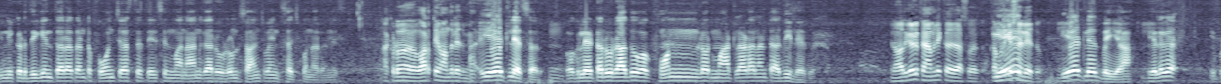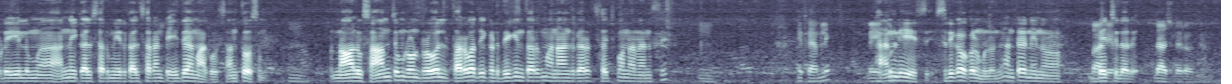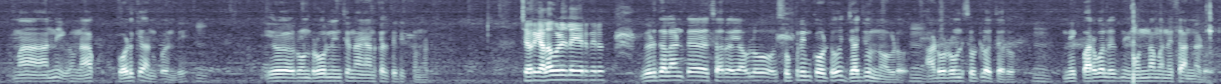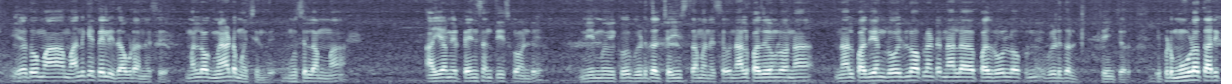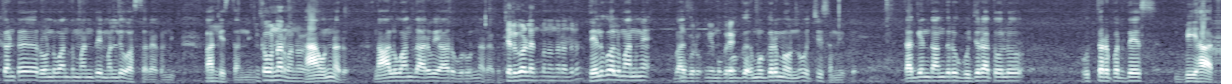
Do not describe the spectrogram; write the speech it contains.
నేను ఇక్కడ దిగిన తర్వాత అంటే ఫోన్ చేస్తే తెలిసింది మా నాన్నగారు రెండు సంవత్సరం అయింది చచ్చిపోన్నారు అనేసి. అక్కడ వార్త ఏం అందలేదు ఏట్లేదు సార్. ఒక లెటరు రాదు ఒక ఫోన్లో మాట్లాడాలంటే అది లేదు. నాలుగేళ్ళు ఫ్యామిలీకి అసలు కమ్యూనికేషన్ లేదు. ఏట్లేదు భయ్యా. ఇలాగ ఇప్పుడు వీళ్ళు మా అన్నీ కలిసారు మీరు కలిసారంటే ఇదే మాకు సంతోషం. నాలుగు సంవత్సరం రెండు రోజుల తర్వాత ఇక్కడ దిగిన తర్వాత మా నాన్నగారు చచ్చిపోన్నారు అనేసి. మీ ఫ్యామిలీ ఫ్యామిలీ శ్రీ- శ్రీకాకుళంలోనే. అంటే నేను బ్యాచులర్ బ్యాచులర్ మా అన్ని నా కొడుకే అనుకోండి. ఈ రెండు రోజుల నుంచి నా వెనకాల తిరుగుతున్నాడు. చివరికి ఎలా విడుదలయ్యారు మీరు? విడుదల అంటే సార్ ఎవరు? సుప్రీంకోర్టు జడ్జి ఉన్నాడు ఆడు రెండు సుట్లు వచ్చారు. మీకు పర్వాలేదు నేను ఉన్నామనేసి అన్నాడు. ఏదో మా మనకే తెలియదు ఆవిడ అనేసి. మళ్ళీ ఒక మేడం వచ్చింది. ముసలమ్మ అయ్యా మీరు టెన్షన్ తీసుకోండి. మేము మీకు విడుదల చేయిస్తామనేసి నాలుగు పదిహేనులోన నాలుగు పదిహేను రోజుల లోపల అంటే నాలుగు పది రోజుల లోపల విడుదల చేయించారు. ఇప్పుడు మూడో తారీఖు అంటే రెండు వందల మంది మళ్ళీ వస్తారు అక్కడి నుంచి పాకిస్తాన్ నుంచి. ఉన్నారు. నాలుగు వందల అరవై ఆరుగురు ఉన్నారు అక్కడ. తెలుగు వాళ్ళు ఎంతమంది ఉన్నారు అందులో? తెలుగు వాళ్ళు మనమే ముగ్గురమే ఉన్నాం వచ్చేసాం ఇప్పుడు. తగ్గింది అందరూ గుజరాత్ వాళ్ళు ఉత్తరప్రదేశ్ బీహార్.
